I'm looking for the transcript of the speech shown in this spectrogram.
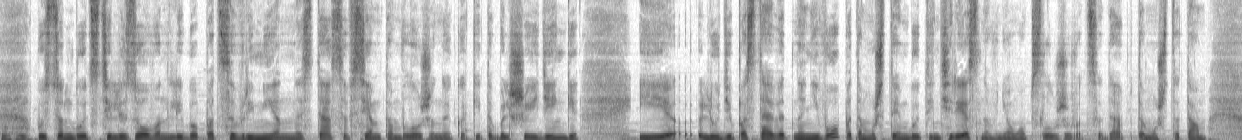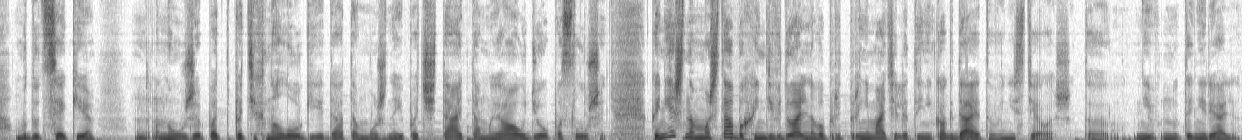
угу. пусть он будет стилизован либо под современность, да, совсем там вложены какие-то большие деньги, и люди поставят на него, потому что им будет интересно в нем обслуживаться, да, потому что там будут всякие ну, уже по, по технологии, да, там можно и почитать, там и аудио послушать. Конечно, в масштабах индивидуального предпринимателя ты никогда этого не сделаешь. Это, не, ну, это нереально.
